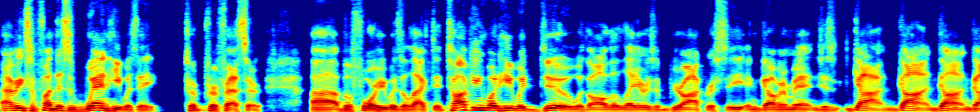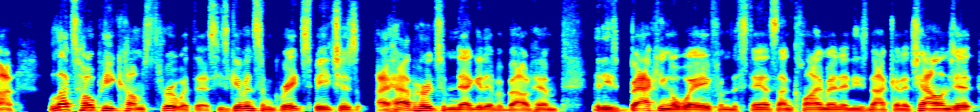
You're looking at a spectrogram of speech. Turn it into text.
having some fun. This is when he was a professor uh, before he was elected, talking what he would do with all the layers of bureaucracy and government and just gone, gone, gone, gone. Let's hope he comes through with this. He's given some great speeches. I have heard some negative about him that he's backing away from the stance on climate and he's not going to challenge it.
